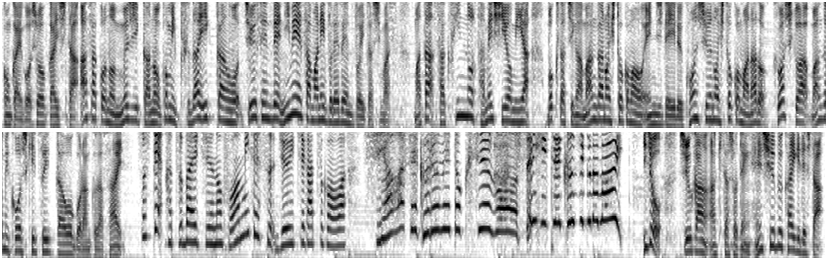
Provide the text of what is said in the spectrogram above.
今回ご紹介した「朝子のムジカ」のコミックス第1巻を抽選で2名様にプレゼントいたします。また作品の試し読みや僕たちが漫画の一コマを演じている今週の一コマなど詳しくは番組公式ツイッターをご覧ください。そして発売中のフォアミセス11月号は幸せグルメ特集号。ぜひチェックしてください。以上週刊秋田書店編集部会議でした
